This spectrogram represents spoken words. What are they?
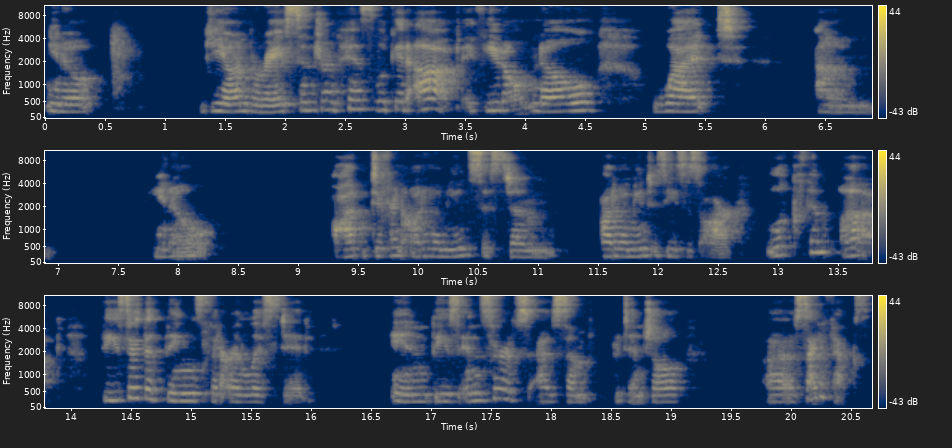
you know, Guillain Barre syndrome is, look it up. If you don't know what, um, you know, different autoimmune system, autoimmune diseases are, look them up. These are the things that are listed in these inserts as some potential uh, side effects.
